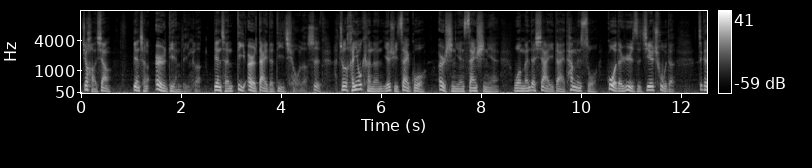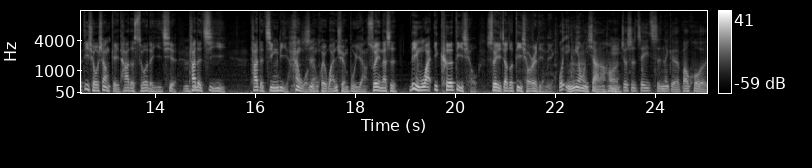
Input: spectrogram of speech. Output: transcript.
就好像变成二点零了。变成第二代的地球了，是，就很有可能，也许再过二十年、三十年，我们的下一代他们所过的日子、接触的这个地球上给他的所有的一切，他的记忆、他的经历和我们会完全不一样，所以那是另外一颗地球，所以叫做地球二点零。我引用一下，然后就是这一次那个包括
